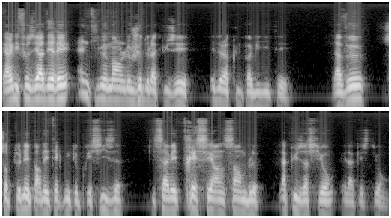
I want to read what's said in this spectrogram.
car il faisait adhérer intimement le jeu de l'accusé et de la culpabilité. L'aveu s'obtenait par des techniques précises qui savaient tresser ensemble l'accusation et la question.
